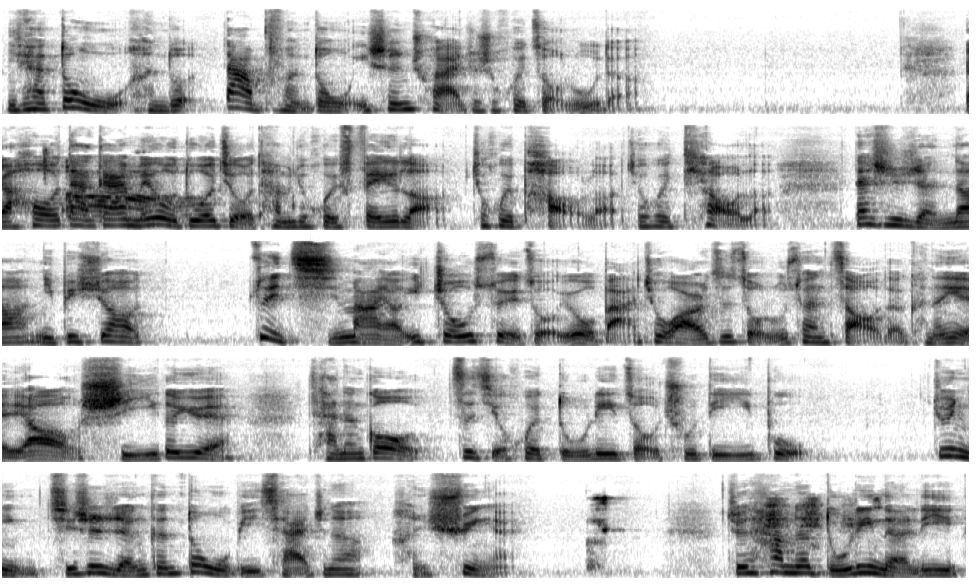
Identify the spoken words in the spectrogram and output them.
你看动物很多，大部分动物一生出来就是会走路的。然后大概没有多久，他们就会飞了，就会跑了，就会跳了。但是人呢，你必须要最起码要一周岁左右吧。就我儿子走路算早的，可能也要十一个月才能够自己会独立走出第一步。就你其实人跟动物比起来真的很逊哎，就是他们的独立能力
